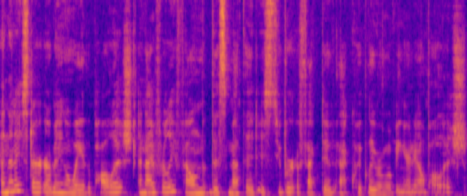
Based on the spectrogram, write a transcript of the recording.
and then I start rubbing away the polish and I've really found that this method is super effective at quickly removing your nail polish.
